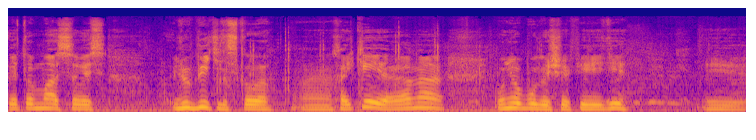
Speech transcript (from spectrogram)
эта массовость любительского э, хоккея, она, у него будущее впереди. И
